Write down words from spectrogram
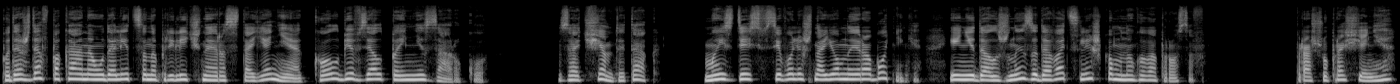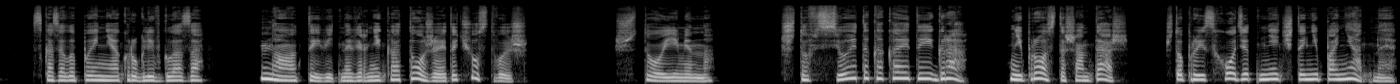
Подождав, пока она удалится на приличное расстояние, Колби взял Пенни за руку. «Зачем ты так? Мы здесь всего лишь наемные работники и не должны задавать слишком много вопросов. «Прошу прощения», — сказала Пенни, округлив глаза. «Но ты ведь наверняка тоже это чувствуешь». «Что именно?» что все это какая-то игра, не просто шантаж, что происходит нечто непонятное.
